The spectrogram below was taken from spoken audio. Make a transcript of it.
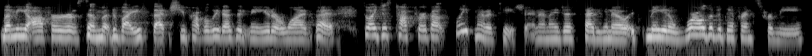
let me offer some advice that she probably doesn't need or want. But so I just talked to her about sleep meditation. And I just said, you know, it's made a world of a difference for me.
